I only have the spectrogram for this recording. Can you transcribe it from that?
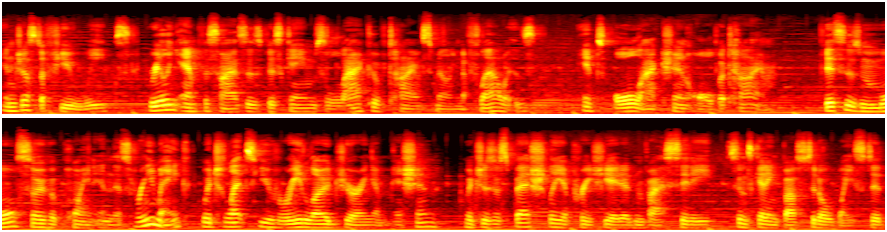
in just a few weeks, really emphasizes this game's lack of time smelling the flowers. It's all action all the time. This is more so the point in this remake, which lets you reload during a mission, which is especially appreciated in Vice City since getting busted or wasted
